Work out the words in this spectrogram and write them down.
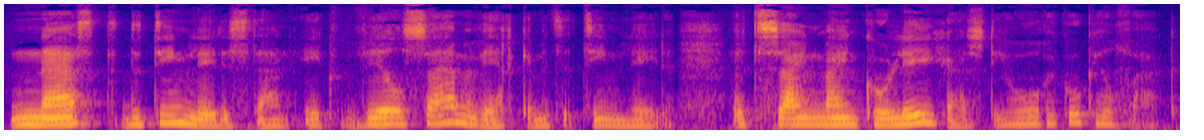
naast de teamleden staan. Ik wil samenwerken met de teamleden. Het zijn mijn collega's, die hoor ik ook heel vaak.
